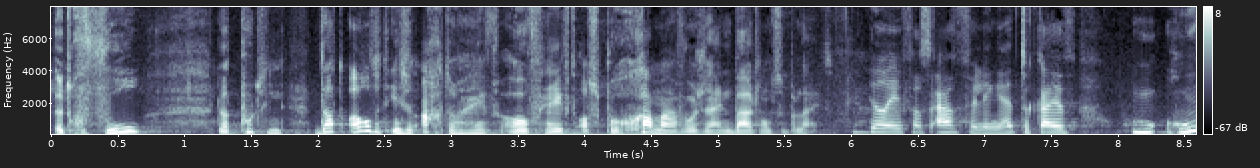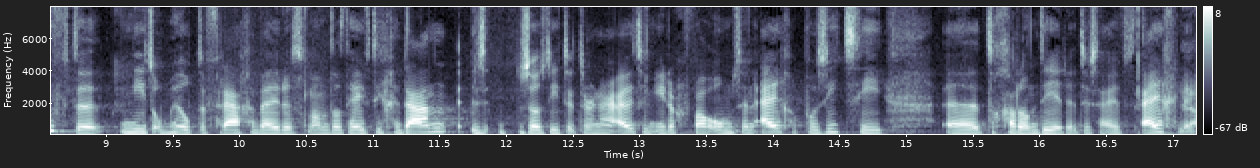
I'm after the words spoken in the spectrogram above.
het gevoel dat Poetin dat altijd in zijn achterhoofd heeft als programma voor zijn buitenlandse beleid. Heel even als aanvulling. Hè. Tokayev hoefde niet om hulp te vragen bij Rusland. Dat heeft hij gedaan, zo ziet het er naar uit in ieder geval... om zijn eigen positie uh, te garanderen. Dus hij heeft eigenlijk...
